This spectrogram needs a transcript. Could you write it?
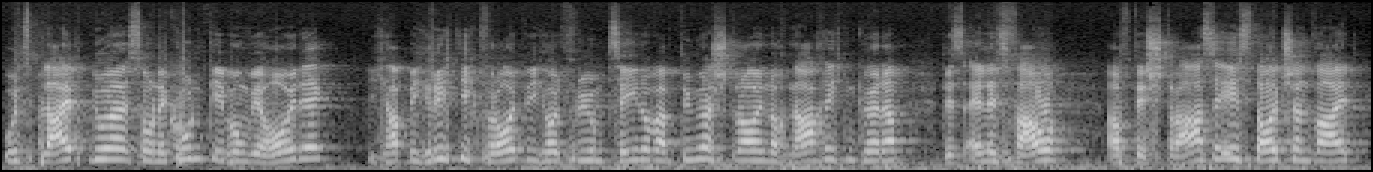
Uns bleibt nur so eine Kundgebung wie heute. Ich habe mich richtig gefreut, wie ich heute früh um 10 Uhr beim Düngerstreuen noch Nachrichten gehört habe, dass LSV auf der Straße ist, deutschlandweit.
